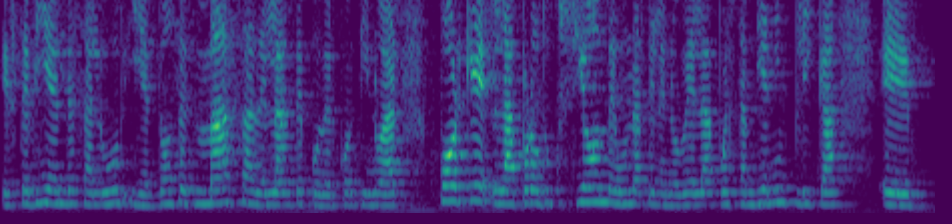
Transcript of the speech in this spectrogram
esté bien de salud y entonces más adelante poder continuar porque la producción de una telenovela pues también implica eh,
